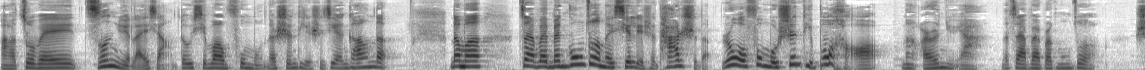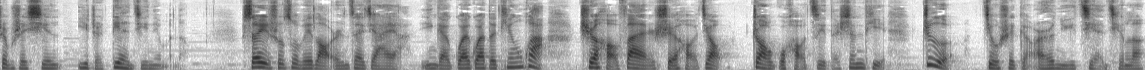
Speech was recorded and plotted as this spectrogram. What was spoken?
啊，作为子女来讲，都希望父母呢身体是健康的。那么在外边工作呢，心里是踏实的。如果父母身体不好，那儿女啊，那在外边工作是不是心一直惦记你们呢？所以说，作为老人在家呀，应该乖乖的听话，吃好饭，睡好觉，照顾好自己的身体，这就是给儿女减轻了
